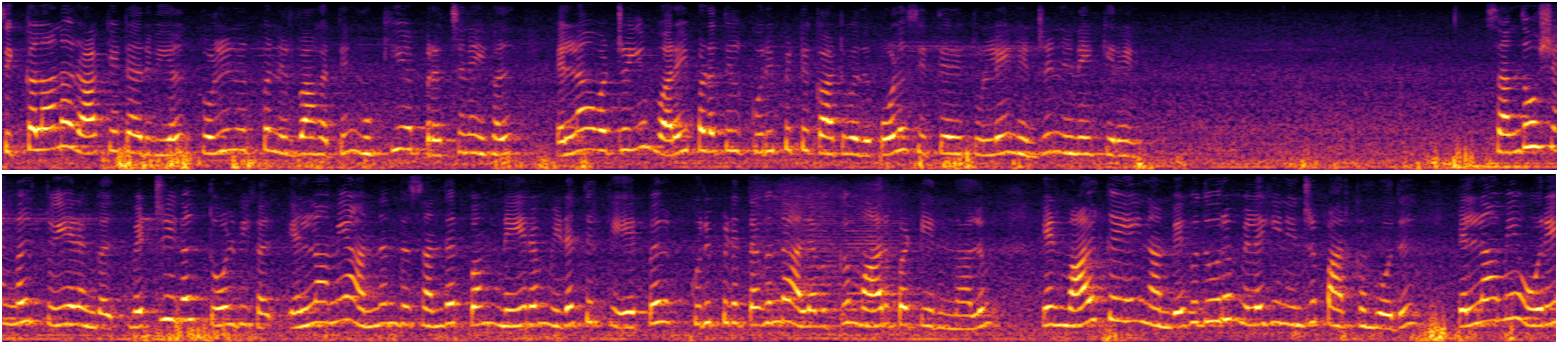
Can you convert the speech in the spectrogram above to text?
சிக்கலான ராக்கெட் அறிவியல் தொழில்நுட்ப நிர்வாகத்தின் முக்கிய பிரச்சினைகள் எல்லாவற்றையும் வரைபடத்தில் குறிப்பிட்டு காட்டுவது போல சித்தரித்துள்ளேன் என்று நினைக்கிறேன். சந்தோஷங்கள் துயரங்கள் வெற்றிகள் தோல்விகள் எல்லாமே அந்தந்த சந்தர்ப்பம் நேரம் இடத்திற்கு ஏற்ப குறிப்பிடத்தகுந்த அளவுக்கு மாறுபட்டிருந்தாலும் என் வாழ்க்கையை நான் வெகு தூரம் விலகி நின்று பார்க்கும்போது எல்லாமே ஒரே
